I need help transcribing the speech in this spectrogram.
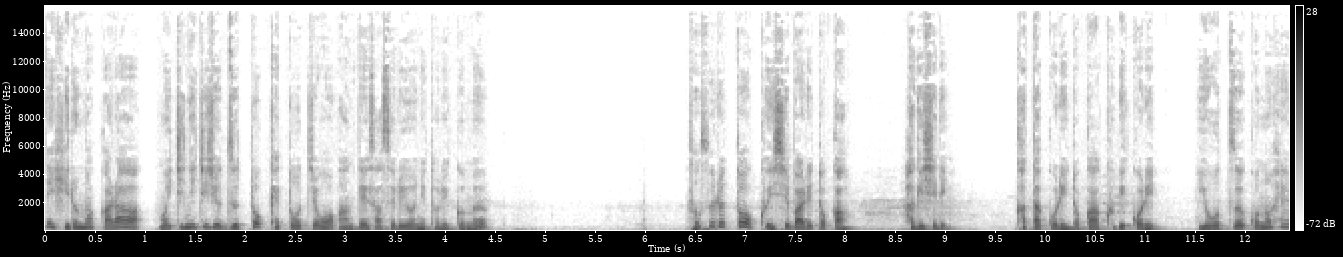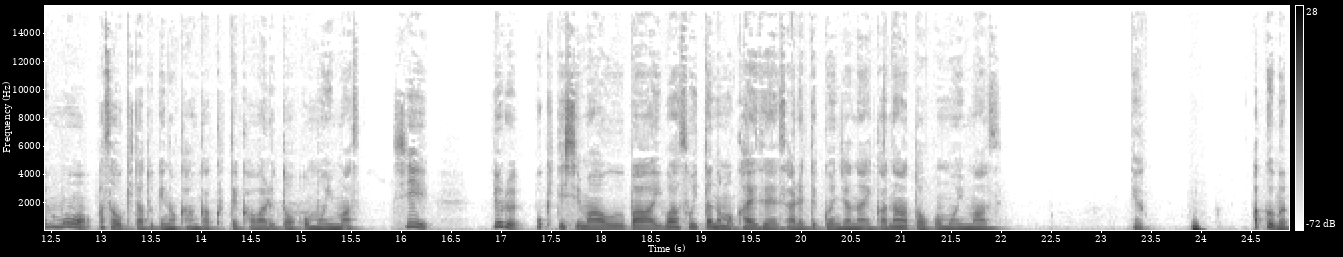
で昼間からもう一日中ずっと血糖値を安定させるように取り組む。そうすると食いしばりとか歯ぎしり肩こりとか首こり腰痛この辺も朝起きた時の感覚って変わると思いますし夜起きてしまう場合はそういったのも改善されていくんじゃないかなと思います悪夢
